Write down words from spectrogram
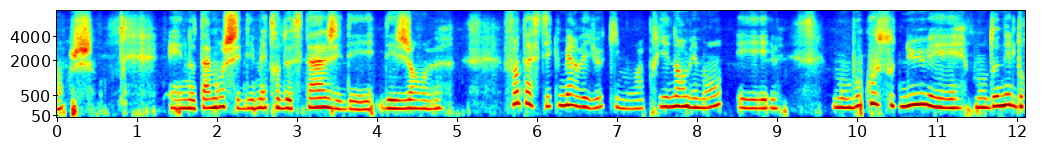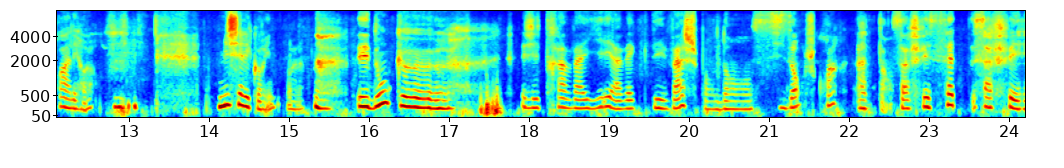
Manche. Et notamment chez des maîtres de stage et des, gens euh, fantastiques, merveilleux, qui m'ont appris énormément et m'ont beaucoup soutenu et m'ont donné le droit à l'erreur. Michel et Corinne, voilà. Et donc, euh, j'ai travaillé avec des vaches pendant six ans, je crois. Attends, ça fait sept, ça fait,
